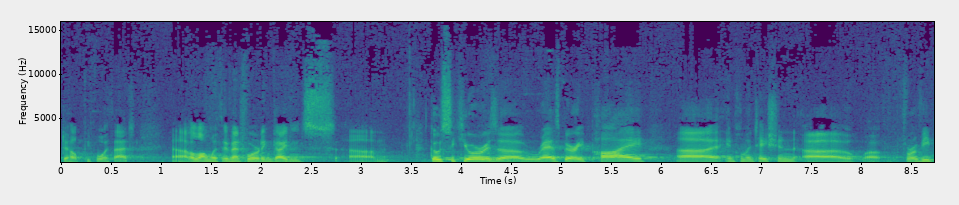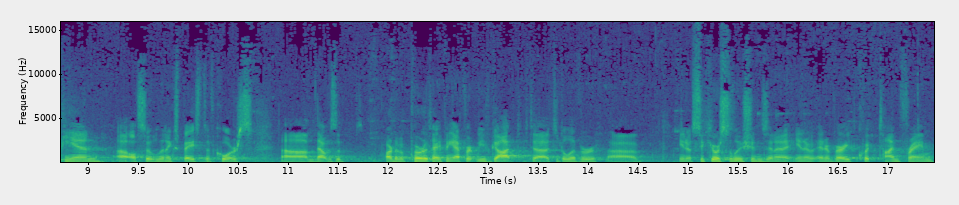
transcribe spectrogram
help people with that, uh, along with event forwarding guidance. Um, Go Secure is a Raspberry Pi implementation for a VPN, also Linux based, of course. Um, that was a part of a prototyping effort we've got to, to deliver uh, you know, secure solutions in a, in a, in a very quick time frame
